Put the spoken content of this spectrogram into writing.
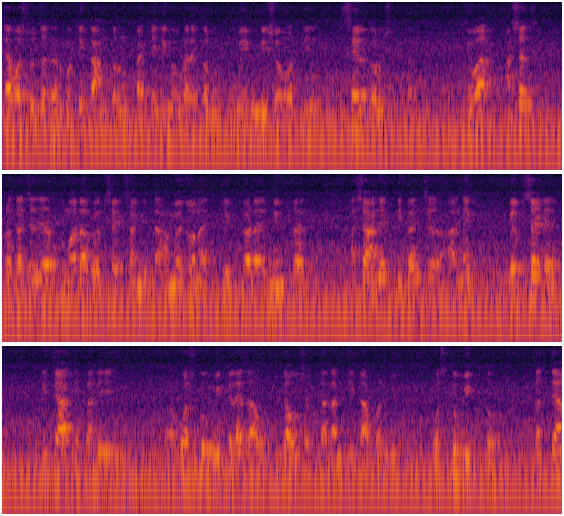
त्या वस्तूचं घरगुती काम करून पॅकेजिंग वगैरे करून तुम्ही मिशोवरती सेल करू शकता. किंवा अशाच प्रकारचे जर तुम्हाला वेबसाईट सांगितलं अमेझॉन आहे फ्लिपकार्ट आहे मिंत्रा आहे अशा अनेक ठिकाणचे अनेक वेबसाईट आहेत की ज्या ठिकाणी वस्तू विकल्या जाऊ जाऊ शकतात आणि तिथं आपण वि वस्तू विकतो. तर त्या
